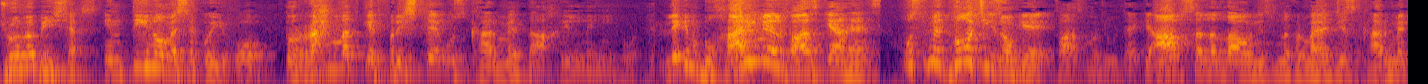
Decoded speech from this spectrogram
जुनबी शख्स इन तीनों में से कोई हो तो रहमत के फरिश्ते उस घर में दाखिल नहीं होते। लेकिन बुखारी में अल्फाज क्या है? उसमें दो चीज़ों के अल्फाज मौजूद है, कि आप सल्लल्लाहु अलैहि वसल्लम ने फरमाया, जिस घर में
